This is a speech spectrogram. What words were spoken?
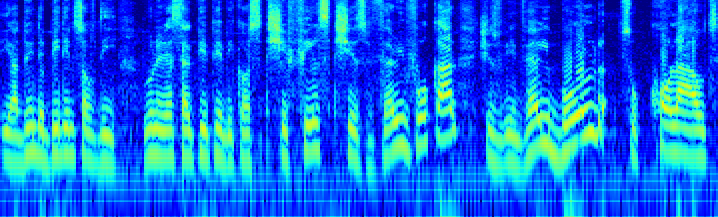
You are doing the biddings of the ruling SLPP because she feels she's very vocal. She's been very bold to call out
